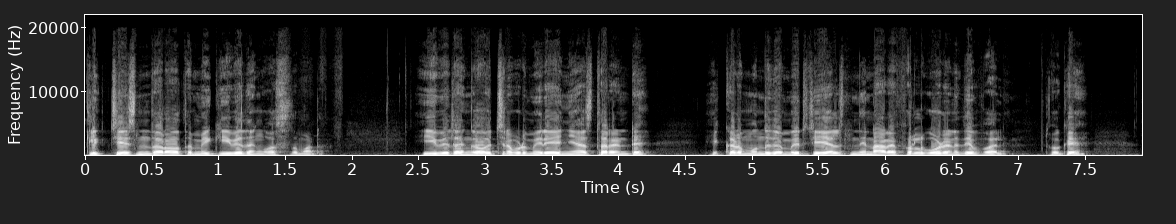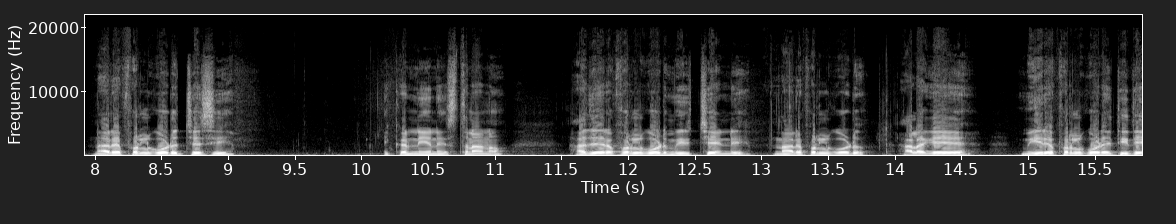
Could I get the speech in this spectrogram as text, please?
క్లిక్ చేసిన తర్వాత మీకు ఈ విధంగా వస్తుందన్నమాట. ఈ విధంగా వచ్చినప్పుడు మీరు ఏం చేస్తారంటే ఇక్కడ ముందుగా మీరు చేయాల్సింది నా రెఫరల్ కోడ్ అనేది ఇవ్వాలి. ఓకే? నా రెఫరల్ కోడ్ వచ్చేసి ఇక్కడ నేను ఇస్తున్నాను. అదే రెఫరల్ కోడ్ మీరు ఇచ్చేయండి నా రెఫరల్ కోడ్ అలాగే మీ రెఫరల్ కోడ్ అయితే ఇదే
